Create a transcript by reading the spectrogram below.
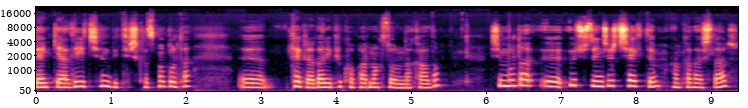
denk geldiği için bitiş kısmı burada e, tekrardan ipi koparmak zorunda kaldım. Şimdi burada 3 e, zincir çektim arkadaşlar.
